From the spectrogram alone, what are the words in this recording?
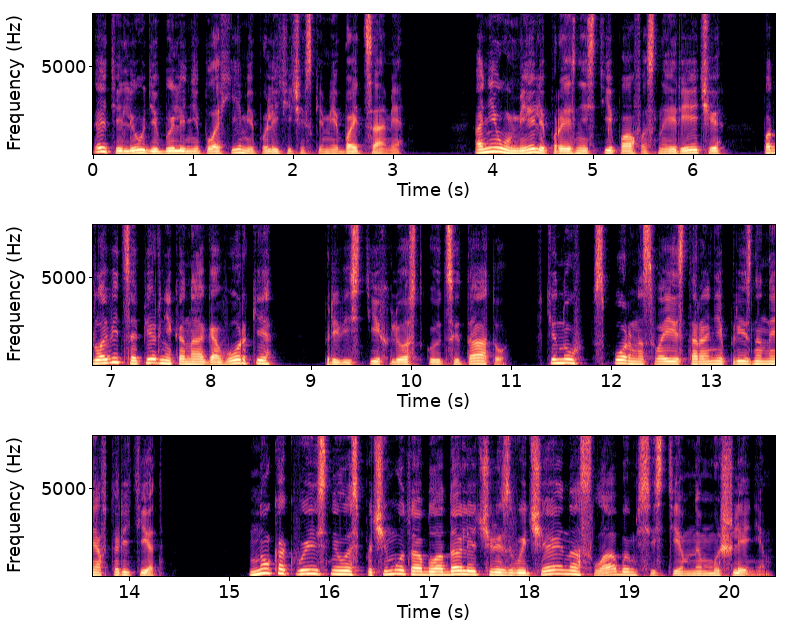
эти люди были неплохими политическими бойцами. Они умели произнести пафосные речи, подловить соперника на оговорке, привести хлесткую цитату – втянув в спор на своей стороне признанный авторитет. Но, как выяснилось, почему-то обладали чрезвычайно слабым системным мышлением.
